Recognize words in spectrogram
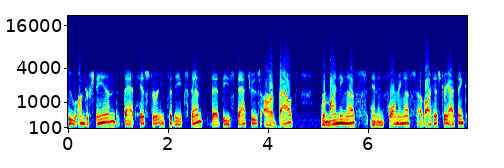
to understand that history to the extent that these statues are about reminding us and informing us of our history. I think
